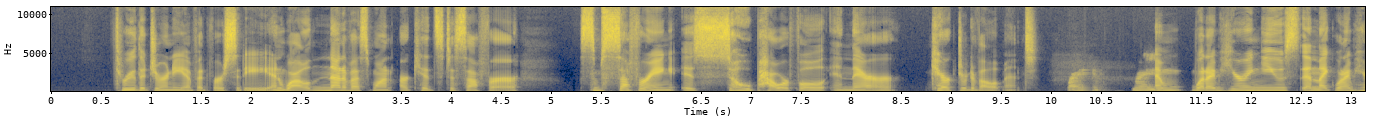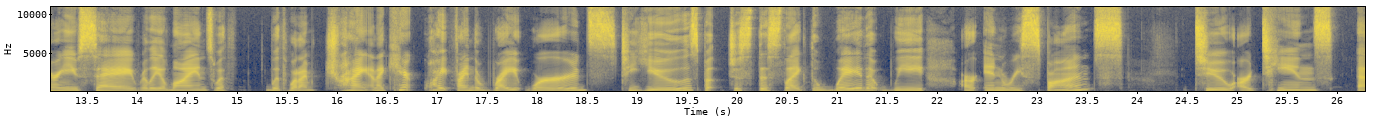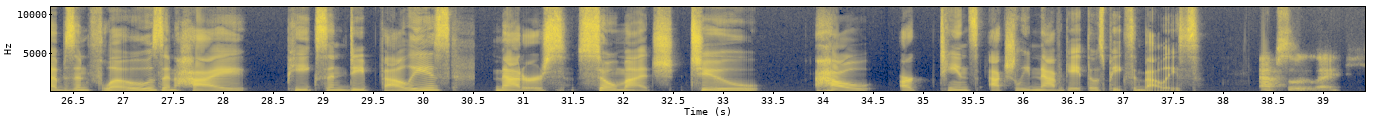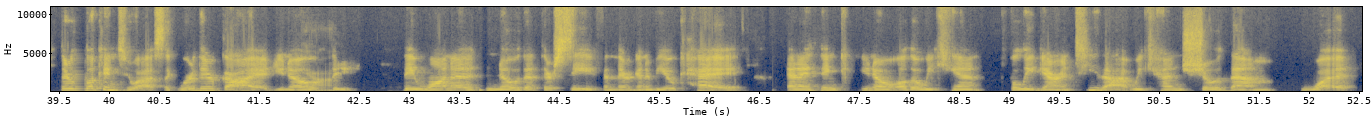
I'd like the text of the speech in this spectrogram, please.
through the journey of adversity. And while none of us want our kids to suffer, some suffering is so powerful in their character development. Right. Right. And what I'm hearing you and like what I'm hearing you say really aligns with with what I'm trying and I can't quite find the right words to use, but just this like the way that we are in response to our teens ebbs and flows and high peaks and deep valleys matters so much to mm-hmm. how our teens actually navigate those peaks and valleys. Absolutely. They're looking to us like we're their guide, you know. Yeah. They they want to know that they're safe and they're going to be okay. And I think, you know, although we can't fully guarantee that, we can show them what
